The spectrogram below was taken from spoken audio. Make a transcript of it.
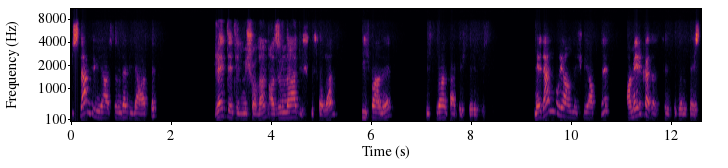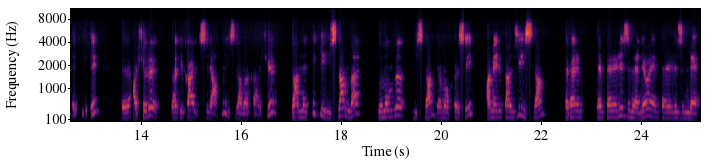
İslam dünyasında bile artık reddedilmiş olan, azınlığa düşmüş olan ihvanı Müslüman kardeşlerimiz. Neden bu yanlışı yaptı? Amerika'da çünkü bunu destekledi. E, aşırı radikal silahlı İslam'a karşı zannetti ki İslam'la ılımlı İslam, demokrasi, Amerikancı İslam, efendim emperyalizmle, neo emperyalizmle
